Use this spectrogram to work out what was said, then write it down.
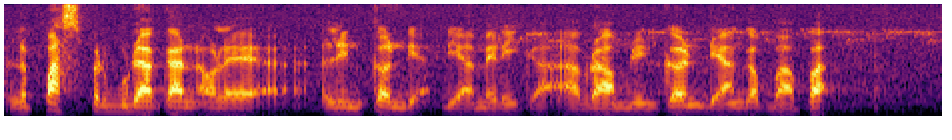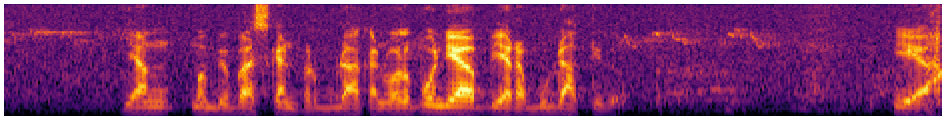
lepas perbudakan oleh Lincoln di, di Amerika. Abraham Lincoln dianggap bapak yang membebaskan perbudakan walaupun dia biara budak gitu. Iya.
